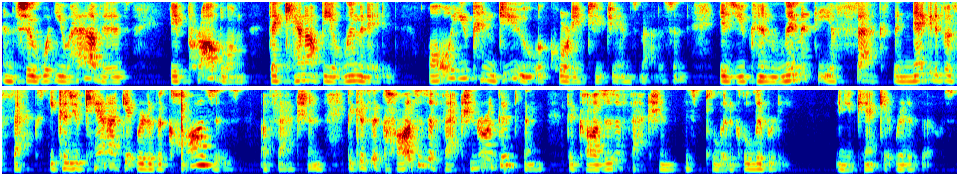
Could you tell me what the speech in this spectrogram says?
And so what you have is a problem that cannot be eliminated all you can do, according to James Madison, is you can limit the effects, the negative effects, because you cannot get rid of the causes of faction, because the causes of faction are a good thing. The causes of faction is political liberty, and you can't get rid of those.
